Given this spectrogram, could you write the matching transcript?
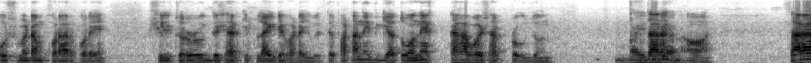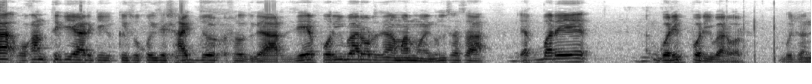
পোস্টমর্টম করার পরে শিলচরের উদ্দেশ্যে আর কি ফ্লাইটে পাঠাইবে। তো পাঠানিতে গিয়া তো অনেক টাকা পয়সার প্রয়োজন। তারা তারা ওখান থেকে আর কি কিছু কইছে সাহায্য সহযোগিতা। আর যে পরিবারের যে আমার মইনুল চাচা একবারে গরিব পরিবারের বুঝুন।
